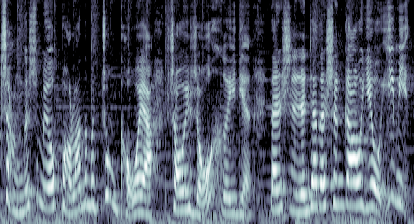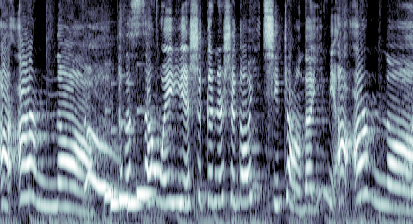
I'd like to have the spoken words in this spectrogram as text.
长得是没有宝拉那么重口味啊，稍微柔和一点，但是人家的身高也有一米二二呢，她的三围也是跟着身高一起长的，一米二二呢。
